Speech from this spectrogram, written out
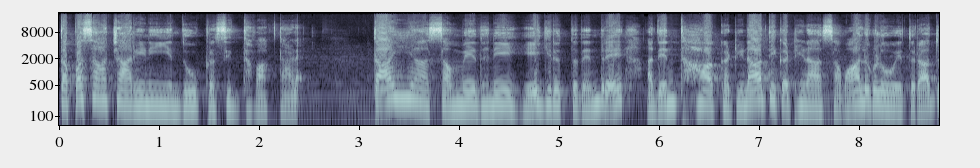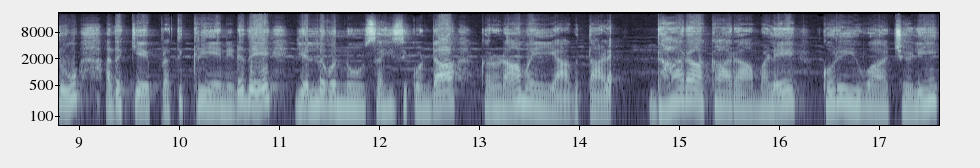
ತಪಸಾಚಾರಿಣಿ ಎಂದು ಪ್ರಸಿದ್ಧವಾಗ್ತಾಳೆ. ತಾಯಿಯ ಸಂವೇದನೆ ಹೇಗಿರುತ್ತದೆಂದರೆ ಅದೆಂತಹ ಕಠಿಣಾತಿ ಕಠಿಣ ಸವಾಲುಗಳು ಎದುರಾದರೂ ಅದಕ್ಕೆ ಪ್ರತಿಕ್ರಿಯೆ ನೀಡದೆ ಎಲ್ಲವನ್ನೂ ಸಹಿಸಿಕೊಂಡ ಕರುಣಾಮಯಿಯಾಗುತ್ತಾಳೆ. ಧಾರಾಕಾರ ಮಳೆ ಕೊರೆಯುವ ಚಳಿ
